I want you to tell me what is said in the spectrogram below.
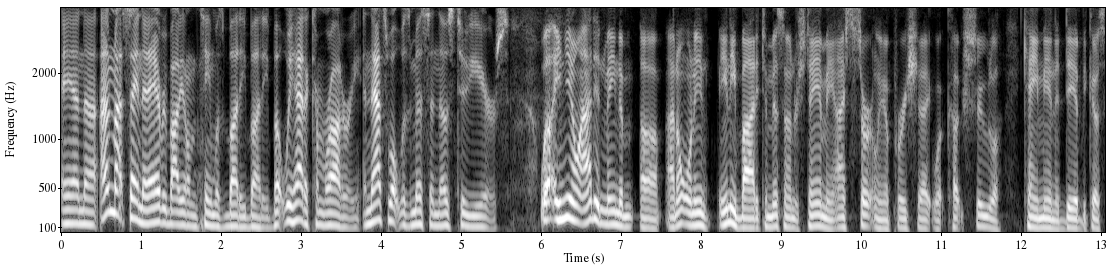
And uh, I'm not saying that everybody on the team was buddy buddy, but we had a camaraderie, and that's what was missing those two years. Well, and you know, I didn't mean to. Uh, I don't want any, anybody to misunderstand me. I certainly appreciate what Coach Shula came in and did because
